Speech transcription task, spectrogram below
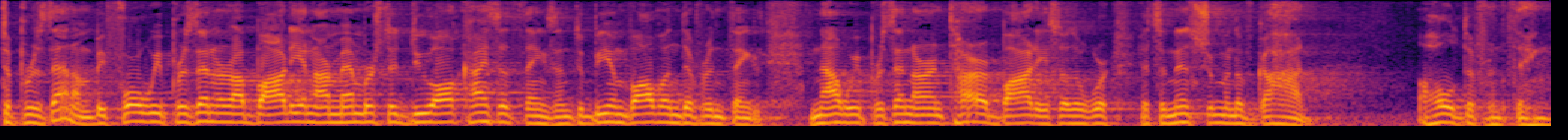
To present them before we presented our body and our members to do all kinds of things and to be involved in different things. Now we present our entire body so that we're, it's an instrument of God, a whole different thing.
